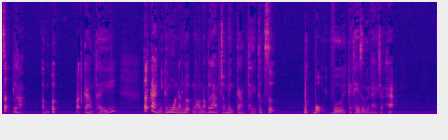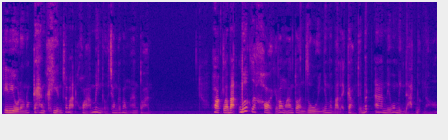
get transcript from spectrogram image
rất là ấm ức. Bạn cảm thấy tất cả những cái nguồn năng lượng đó nó làm cho mình cảm thấy thực sự bực bội với cái thế giới này chẳng hạn thì điều đó nó càng khiến cho bạn khóa mình ở trong cái vòng an toàn. Hoặc là bạn bước ra khỏi cái vòng an toàn rồi nhưng mà bạn lại cảm thấy bất an nếu mà mình đạt được nó.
